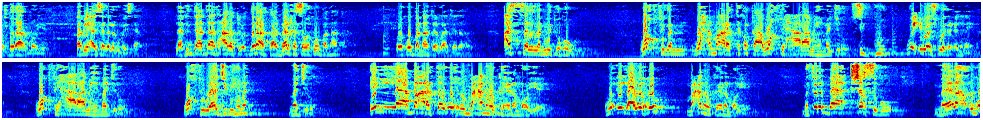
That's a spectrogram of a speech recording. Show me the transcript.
idiraar mooye. Qabiixa isaga laguma istaago laakin de haddaad xaalatu idiraar tahay meel kasta way kuu bannaan tahay way kuu bannaan tahay ogaanteeda asal la mid ogow waqfigan waxa ma aragtay kolkaa waqfi xaaraamihi ma jiro. Si guud wixii waa isku wada celinaynaa waqfi xaaraamihi ma jiro. Waqfi waajibihina ma jiro. Ilaa ma aragta wuxuu macnuhu keeno mooye. Ilaa wuxuu macnuhu keeno mooye. Maalan baa shaksigu meelaha ugu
